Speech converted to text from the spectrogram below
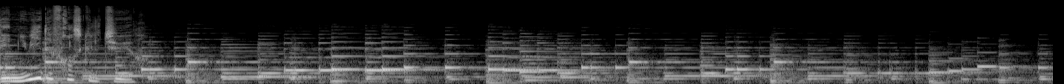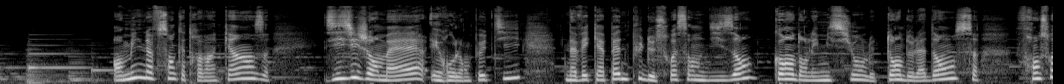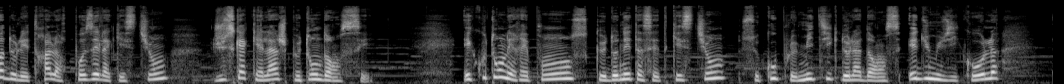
Les nuits de France Culture. En 1995, Zizi Jeanmer et Roland Petit n'avaient qu'à peine plus de 70 ans quand, dans l'émission Le temps de la danse, François Delettra leur posait la question Jusqu'à quel âge peut-on danser? Écoutons les réponses que donnait à cette question ce couple mythique de la danse et du music hall,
